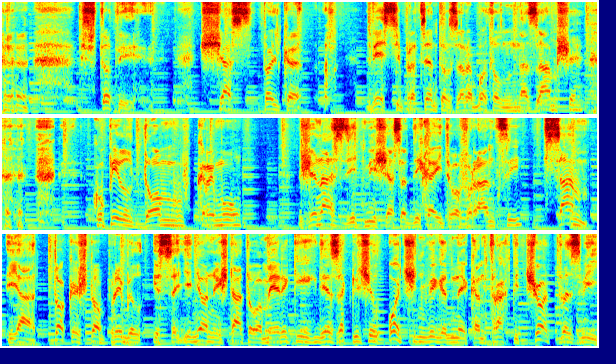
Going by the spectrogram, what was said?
Что ты? Сейчас только 200% заработал на замше, купил дом в Крыму, Жена с детьми сейчас отдыхает во Франции. Сам я только что прибыл из Соединенных Штатов Америки, где заключил очень выгодные контракты. Черт возьми,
